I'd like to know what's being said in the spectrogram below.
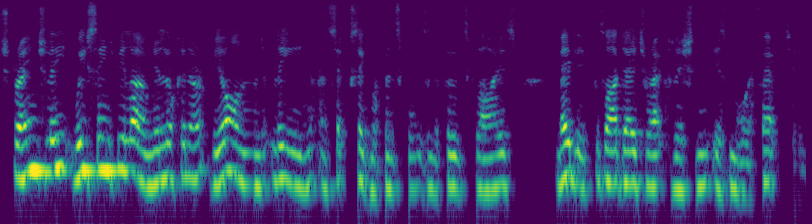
Strangely, we seem to be alone in looking beyond lean and Six Sigma principles in the food supplies, maybe because our data acquisition is more effective.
